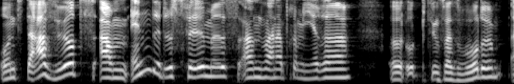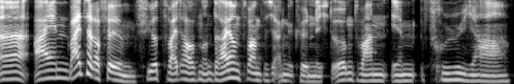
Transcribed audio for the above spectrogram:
Und da wird am Ende des Filmes an seiner Premiere beziehungsweise wurde äh, ein weiterer Film für 2023 angekündigt, irgendwann im Frühjahr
